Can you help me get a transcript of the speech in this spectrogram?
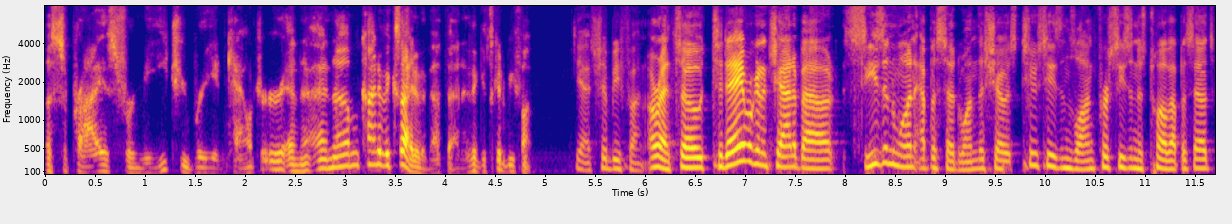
a surprise for me to re-encounter, and and I'm kind of excited about that. I think it's going to be fun. Yeah, it should be fun. All right. So today we're going to chat about season one, episode one. The show is two seasons long. First season is 12 episodes.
